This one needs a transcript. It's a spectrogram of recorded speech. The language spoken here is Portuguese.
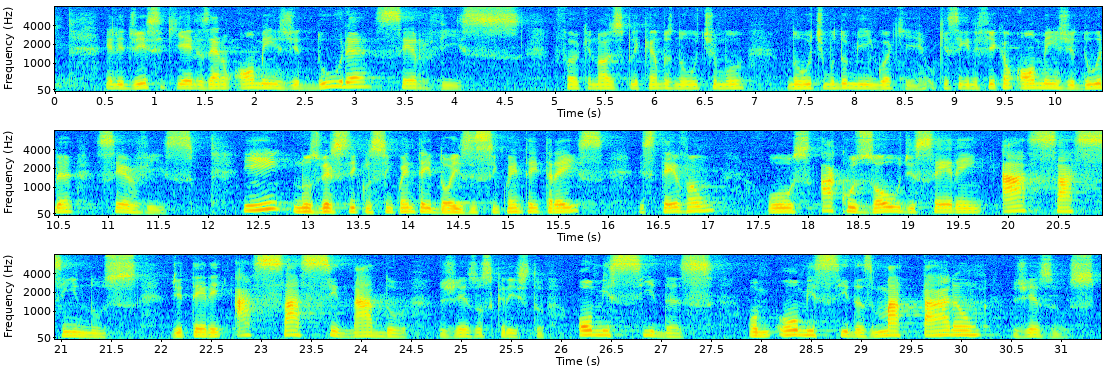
ele disse que eles eram homens de dura cerviz. Foi o que nós explicamos no último, no último domingo aqui. O que significam homens de dura cerviz. E nos versículos 52 e 53, Estevão os acusou de serem assassinos, de terem assassinado Jesus Cristo, homicidas, homicidas, mataram Jesus.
